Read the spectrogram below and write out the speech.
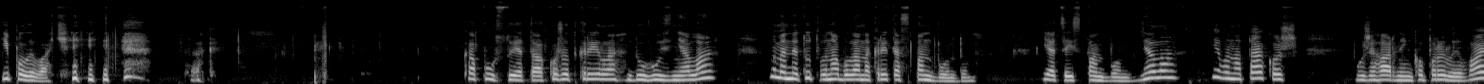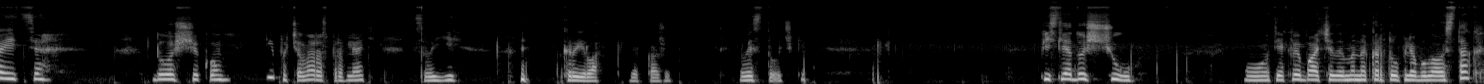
І поливати. Так. Капусту я також відкрила, дугу зняла. У мене тут вона була накрита спанбондом. Я цей спанбонд зняла, і вона також вже гарненько проливається дощиком і почала розправляти свої крила, як кажуть, листочки. Після дощу, от, як ви бачили, в мене картопля була ось так.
